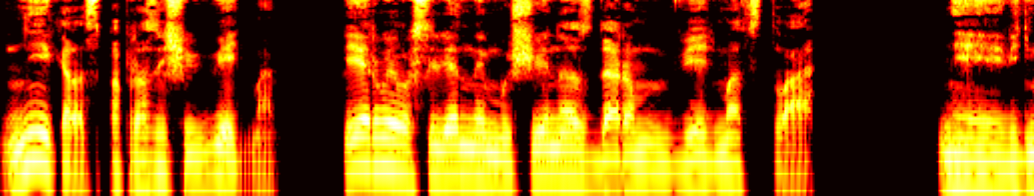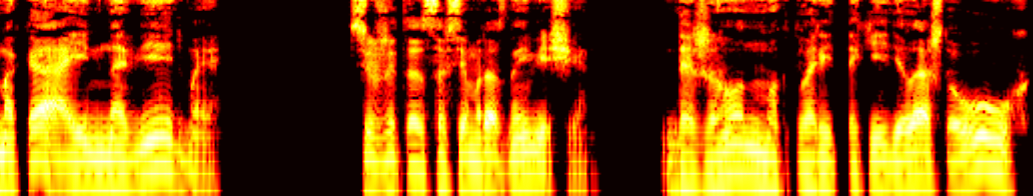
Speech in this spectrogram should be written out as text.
Николас по прозвищу Ведьма. Первый во вселенной мужчина с даром ведьмовства. Не ведьмака, а именно ведьмы. Все это совсем разные вещи. Даже он мог творить такие дела, что ух!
